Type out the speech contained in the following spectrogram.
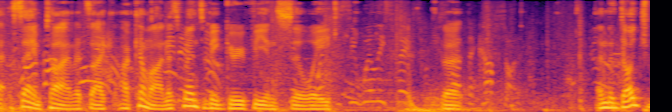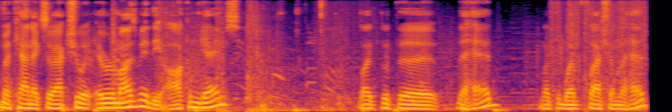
At the same time, it's like, oh come on, it's meant to be goofy and silly. want to see Willie's face when he's But- And the dodge mechanics are actually, it reminds me of the Arkham games. Like with the, the head, like the web flash on the head.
